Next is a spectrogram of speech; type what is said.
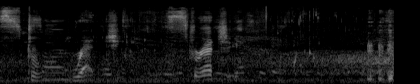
stretchy. Stretchy.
